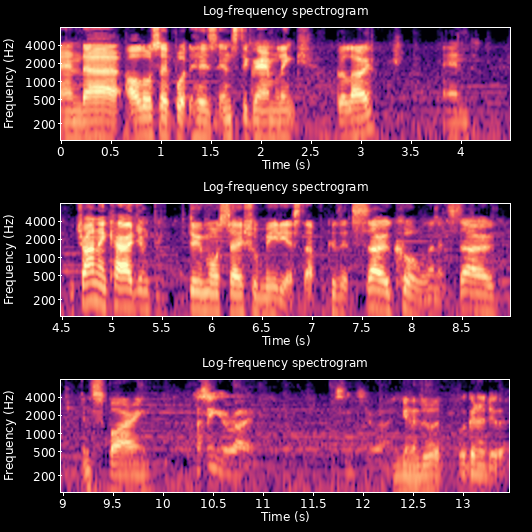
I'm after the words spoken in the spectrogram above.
And uh, I'll also put his Instagram link below. And I'm trying to encourage him to do more social media stuff because it's so cool and it's so inspiring. I think you're right. I think you're right. I'm gonna do it. We're gonna do it.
